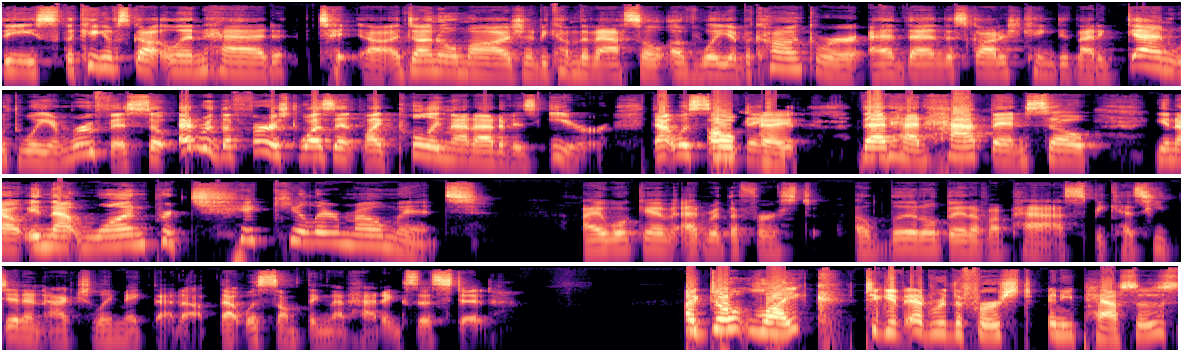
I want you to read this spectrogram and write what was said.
The, the King of Scotland had t- uh, done homage and become the vassal of William the Conqueror, and then the Scottish king did that again with William Rufus. So Edward the First wasn't like pulling that out of his ear. That was something Okay. That had happened. So, you know, in that one particular moment, I will give Edward the First a little bit of a pass because he didn't actually make that up. That was something that had existed. I don't like to give Edward the First any passes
